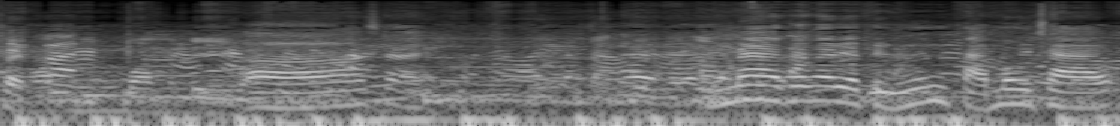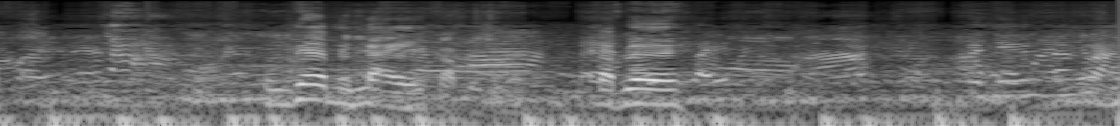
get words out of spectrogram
วิสัยทัศน์มองมันดีกอ๋ว่าอใช่ของแม่ก็น่าจะถึงสามโมงเช้ากรุงเทพเป็นไกลกลับเลยไหมกลับเลยไปยืนข้างหลัง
